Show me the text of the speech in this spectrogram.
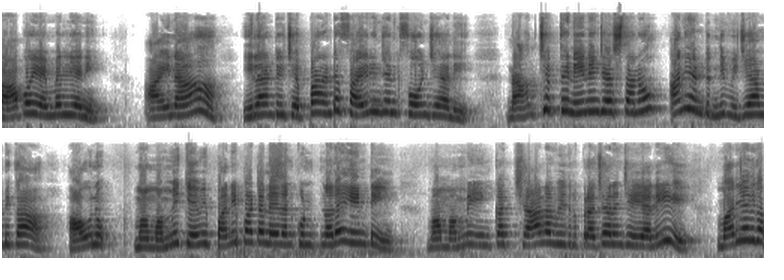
కాబోయే ఎమ్మెల్యేని. అయినా ఇలాంటివి చెప్పాలంటే ఫైర్ ఇంజన్కి ఫోన్ చేయాలి. నాకు చెప్తే నేనేం చేస్తాను? అని అంటుంది విజయాంబిక. అవును మా మమ్మీకి ఏమి పని పట్ట లేదనుకుంటున్నారా ఏంటి? మా మమ్మీ ఇంకా చాలా వీధులు ప్రచారం చేయాలి. మర్యాదగా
